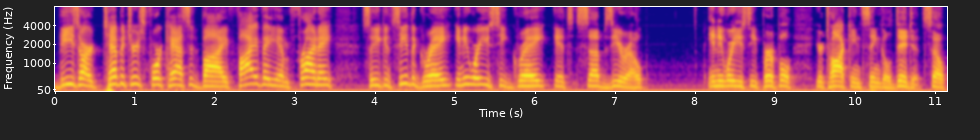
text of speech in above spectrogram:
These are temperatures forecasted by 5 a.m. Friday. So you can see the gray. Anywhere you see gray, it's sub zero. Anywhere you see purple, you're talking single digits. So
